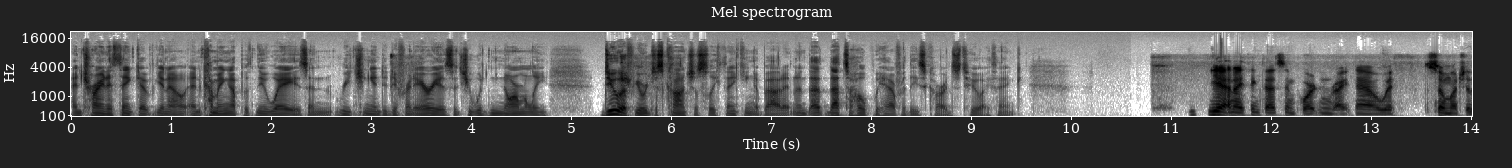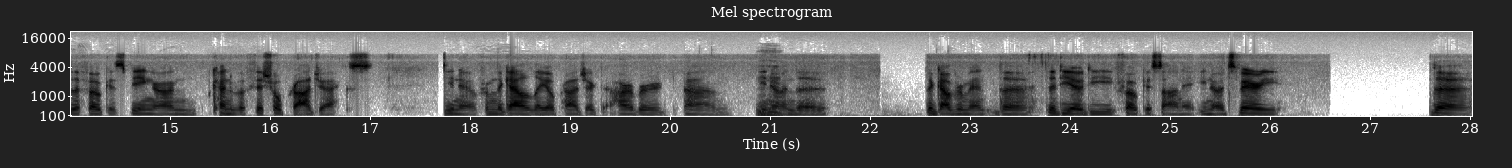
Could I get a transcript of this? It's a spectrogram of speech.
and trying to think of you know and coming up with new ways and reaching into different areas that you wouldn't normally do if you were just consciously thinking about it. And that, that's a hope we have for these cards too. I think. Yeah, and I think that's important right now with so much of the focus being on kind of official projects, you know, from the Galileo project at Harvard, um, you mm-hmm. know, and the the government, the the DoD focus on it. You know, it's very the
